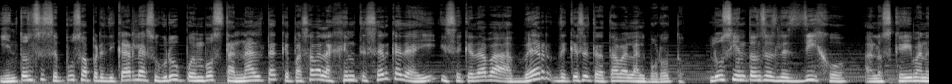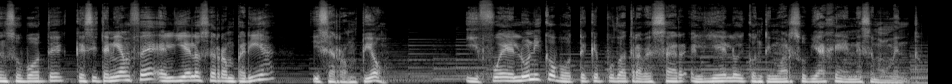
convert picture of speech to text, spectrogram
Y entonces se puso a predicarle a su grupo en voz tan alta que pasaba la gente cerca de ahí y se quedaba a ver de qué se trataba el alboroto. Lucy entonces les dijo a los que iban en su bote que si tenían fe el hielo se rompería y se rompió. Y fue el único bote que pudo atravesar el hielo y continuar su viaje en ese momento.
